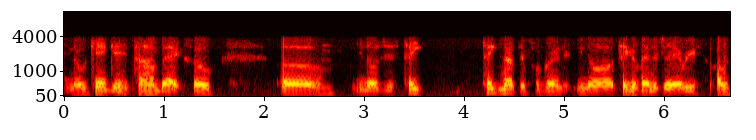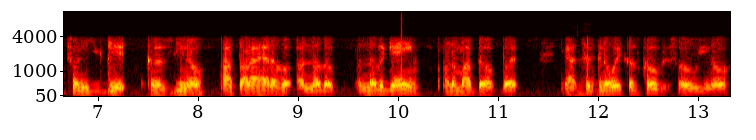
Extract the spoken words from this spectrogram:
You know, we can't get time back. So, um, you know, just take take nothing for granted. You know, uh, take advantage of every opportunity you get. Because you know, I thought I had a, another another game under my belt, but it got taken away because COVID. So you know,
